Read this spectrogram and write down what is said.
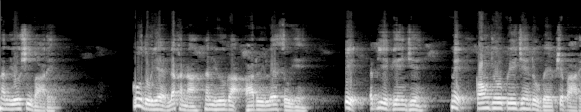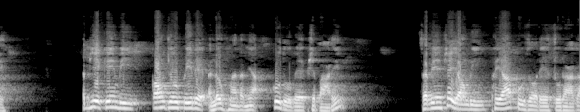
နှစ်မျိုးရှိပါတယ်။ကုသိုလ်ရဲ့လက္ခဏာနှစ်မျိုးကဘာတွေလဲဆိုရင် 1. အပြည့်ကင်းခြင်း 2. ကောင်းကျိုးပေးခြင်းတို့ပဲဖြစ်ပါတယ်။အပြည့်ကင်းပြီးကောင်းကျိုးပေးတဲ့အလုပ်မှန်သမျှကုသိုလ်ပဲဖြစ်ပါတယ်။သပင်ဖြတ်ရောင်ပြီးဖျားပူဇော်တယ်ဆိုတာက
